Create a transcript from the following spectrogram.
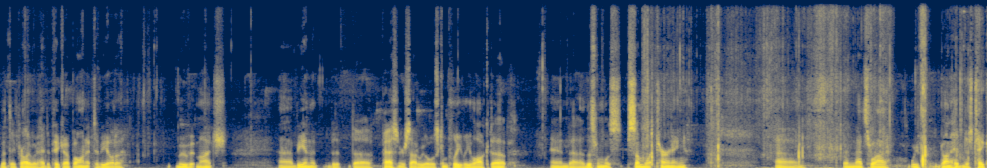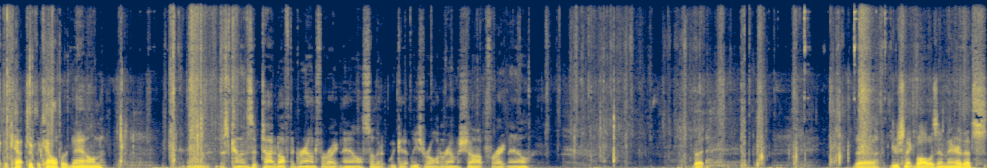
but they probably would have had to pick up on it to be able to move it much. Uh, being that the, the, passenger side wheel was completely locked up, and uh, this one was somewhat turning, um, and that's why we've gone ahead and just take the cat took the caliper down and just kind of zip tied it off the ground for right now, so that we could at least roll it around the shop for right now. But the gooseneck ball was in there. That's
